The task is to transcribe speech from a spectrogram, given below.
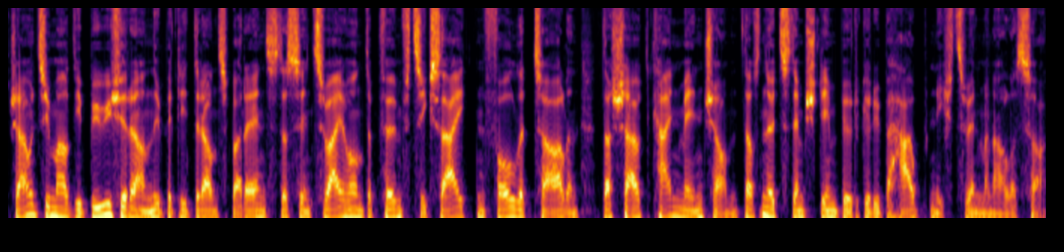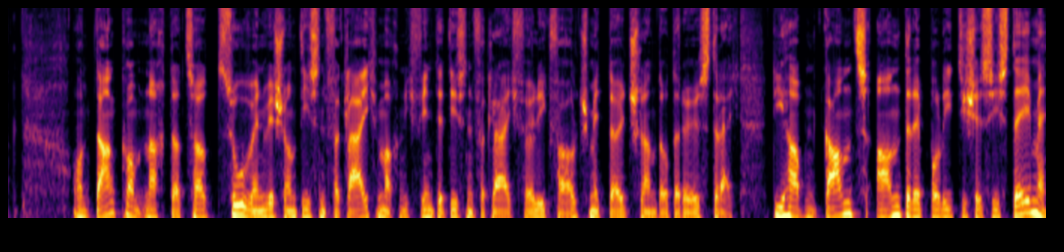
Schauen Sie mal die Bücher an über die Transparenz. Das sind 250 Seiten voller Zahlen. Das schaut kein Mensch an. Das nützt dem Stimmbürger überhaupt nichts, wenn man alles sagt. Und dann kommt noch dazu, wenn wir schon diesen Vergleich machen, ich finde diesen Vergleich völlig falsch mit Deutschland oder Österreich, die haben ganz andere politische Systeme.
